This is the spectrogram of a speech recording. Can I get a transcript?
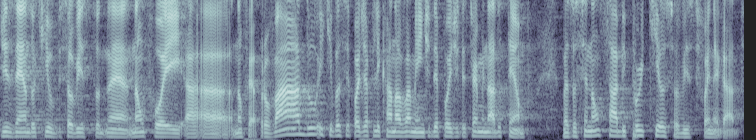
dizendo que o seu visto né, não, foi, uh, não foi aprovado e que você pode aplicar novamente depois de determinado tempo. Mas você não sabe por que o seu visto foi negado.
